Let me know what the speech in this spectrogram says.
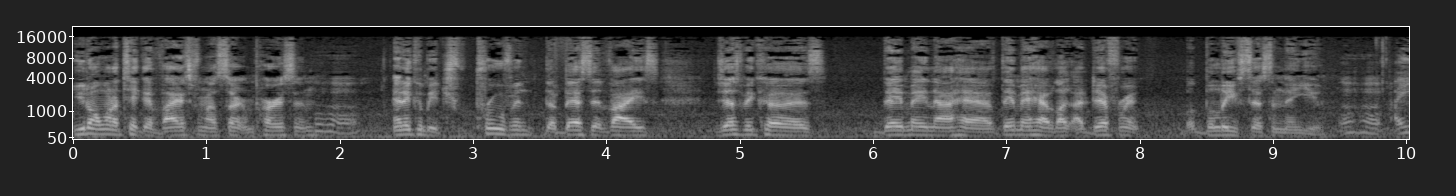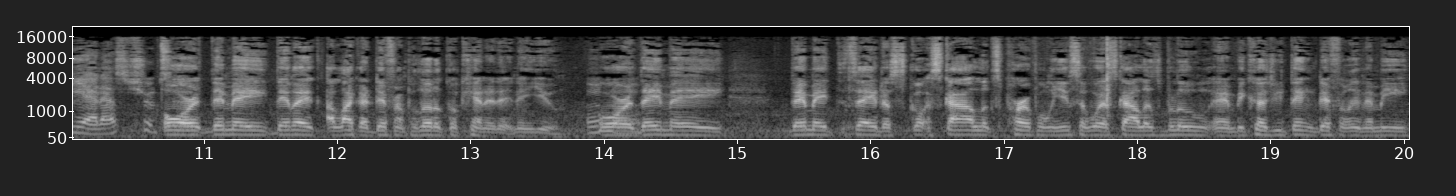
you don't want to take advice from a certain person, mm-hmm. and it can be tr- proven the best advice just because they may not have. They may have like a different belief system than you hmm Yeah, that's true. Too. or they may they may uh, like a different political candidate than you, or mm-hmm. they may they may say the sky looks purple and you say well the sky looks blue, and because you think differently than me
